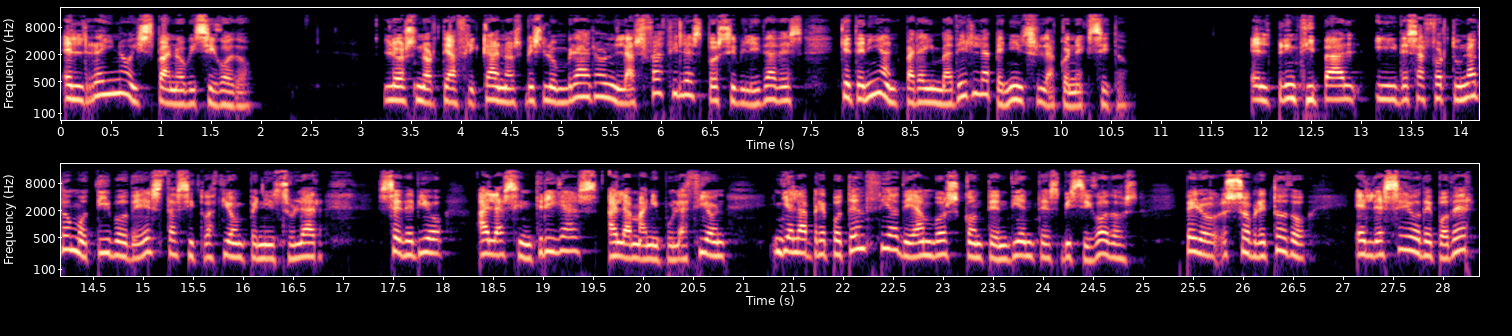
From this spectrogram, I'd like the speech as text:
el reino hispano-visigodo. Los norteafricanos vislumbraron las fáciles posibilidades que tenían para invadir la península con éxito. El principal y desafortunado motivo de esta situación peninsular se debió a las intrigas, a la manipulación y a la prepotencia de ambos contendientes visigodos, pero sobre todo el deseo de poder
